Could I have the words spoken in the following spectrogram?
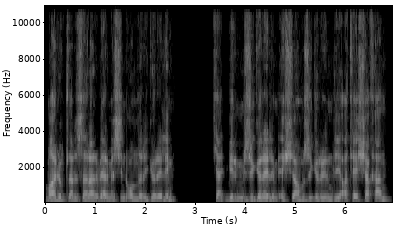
mahluklar zarar vermesin onları görelim. Birimizi görelim, eşyamızı görelim diye ateş yakan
